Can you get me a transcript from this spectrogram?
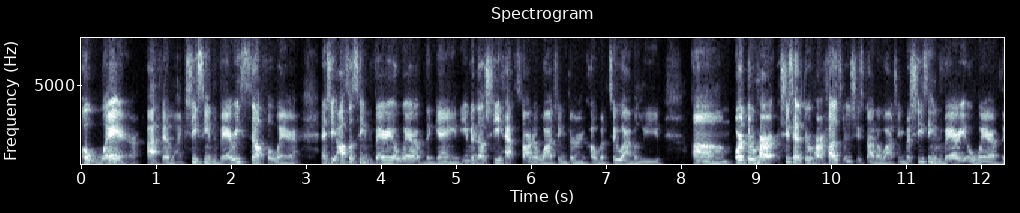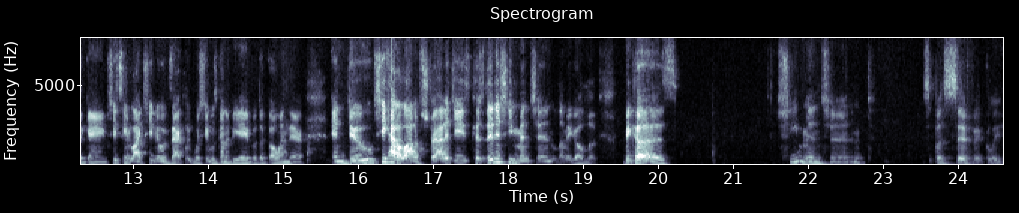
aware. I feel like she seemed very self aware. And she also seemed very aware of the game, even though she had started watching during COVID too, I believe. um, or through her, she said through her husband, she started watching, but she seemed very aware of the game. She seemed like she knew exactly what she was going to be able to go in there and do. She had a lot of strategies because didn't she mention? Let me go look because she mentioned specifically.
